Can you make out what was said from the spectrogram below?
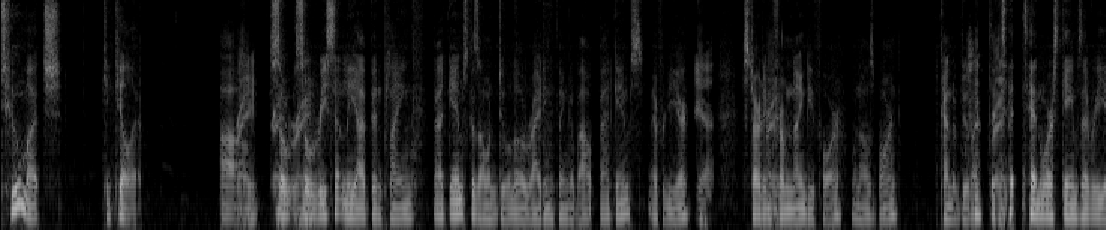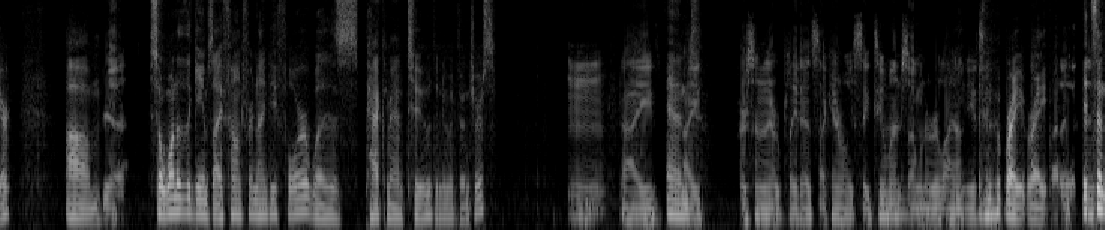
too much can kill it. Um, Right, So right, so recently I've been playing bad games because I want to do a little writing thing about bad games every year. Yeah. Starting Right. from '94 when I was born, kind of do like the Right. t- ten worst games every year. Um, Yeah. so one of the games I found for '94 was Pac-Man 2: The New Adventures, Mm, I and I personally never played it, so I can't really say too much. So I'm gonna rely on you. to right, right. it. It's an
